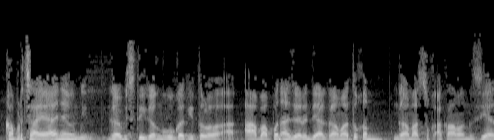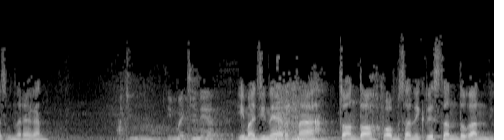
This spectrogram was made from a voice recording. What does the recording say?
kepercayaan yang nggak bisa diganggu gugat gitu loh. Apa pun ajaran di agama itu kan nggak masuk akal manusia sebenarnya kan. Imajiner. Imajiner. Nah, contoh kalau misalnya di Kristen tuh kan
